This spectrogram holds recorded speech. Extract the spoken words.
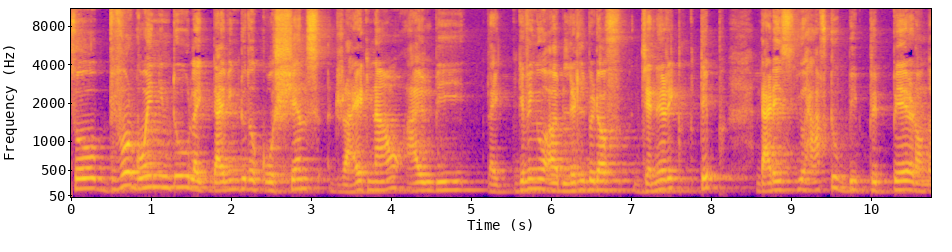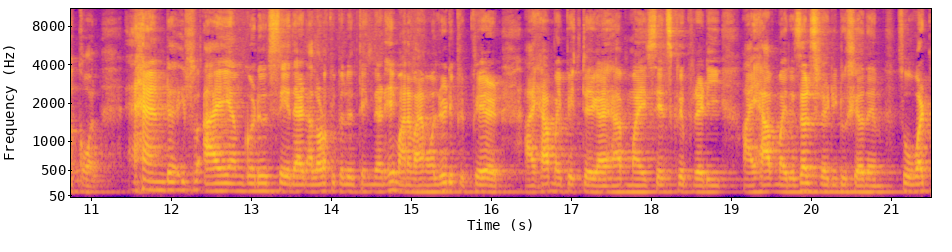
So before going into like diving into the questions right now i will be like giving you a little bit of generic tip. That is you have to be prepared on the call and if i am going to say that a lot of people will think that hey manav i'm already prepared. I have my pitch deck i have my sales script ready i have my results ready to share them. So what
